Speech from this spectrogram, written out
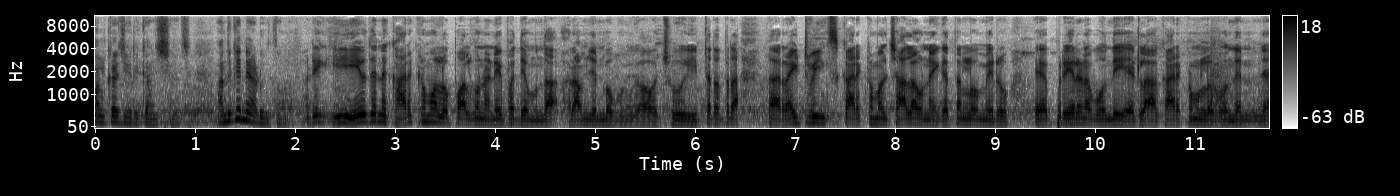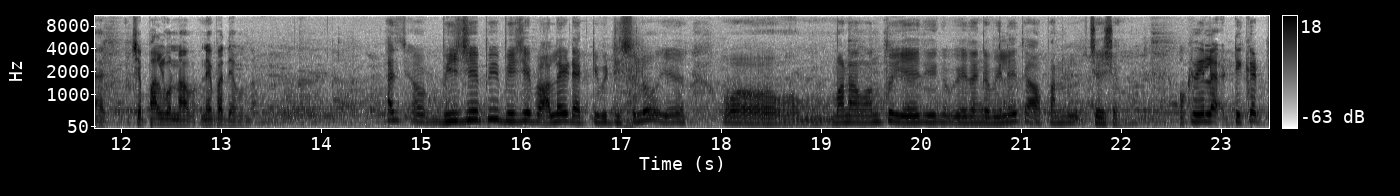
మల్కాజ్గిరి కాన్స్టిట్యున్సీ. అందుకే నేను అడుగుతున్నాను అంటే ఈ ఏ విధంగా కార్యక్రమాల్లో పాల్గొన్న నేపథ్యం ఉందా? రామ జన్మభూమి కావచ్చు ఇతరత్ర రైట్ వింగ్స్ కార్యక్రమాలు చాలా ఉన్నాయి. గతంలో మీరు ప్రేరణ పొంది ఎట్లా కార్యక్రమంలో పొంది పాల్గొన్న నేపథ్యం ఉందా? అది బీజేపీ బీజేపీ అలైడ్ యాక్టివిటీస్లో మన వంతు ఏది విధంగా వీలైతే ఆ పనులు చేశాము ఒకవేళ టికెట్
